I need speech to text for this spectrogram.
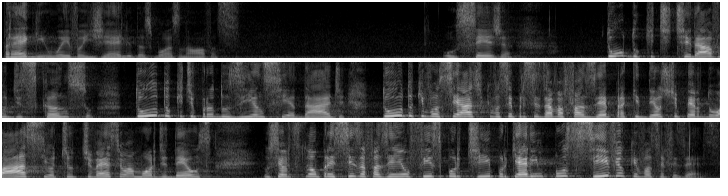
Preguem o Evangelho das Boas Novas. Ou seja, tudo que te tirava o descanso, tudo que te produzia ansiedade, tudo que você acha que você precisava fazer para que Deus te perdoasse ou tivesse o amor de Deus, o Senhor disse, não precisa fazer, eu fiz por ti, porque era impossível que você fizesse.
